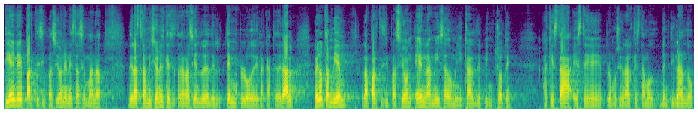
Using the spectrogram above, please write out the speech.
tiene participación en esta semana de las transmisiones que se estarán haciendo desde el templo de la catedral, pero también la participación en la misa dominical de Pinchote. Aquí está este promocional que estamos ventilando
